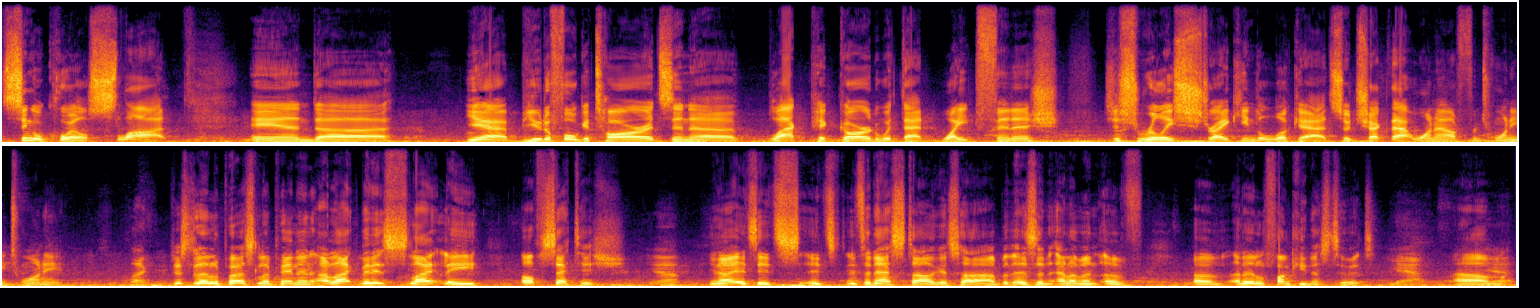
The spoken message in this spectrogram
single coil slot. And uh, yeah, beautiful guitar. It's in a black pickguard with that white finish. Just really striking to look at. So check that one out for 2020. Like just a little personal opinion, I like that it's slightly offsetish. Yeah. You know, it's it's it's it's an S-style guitar, but there's an element of, of a little funkiness to it. Yeah. Um, yeah.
